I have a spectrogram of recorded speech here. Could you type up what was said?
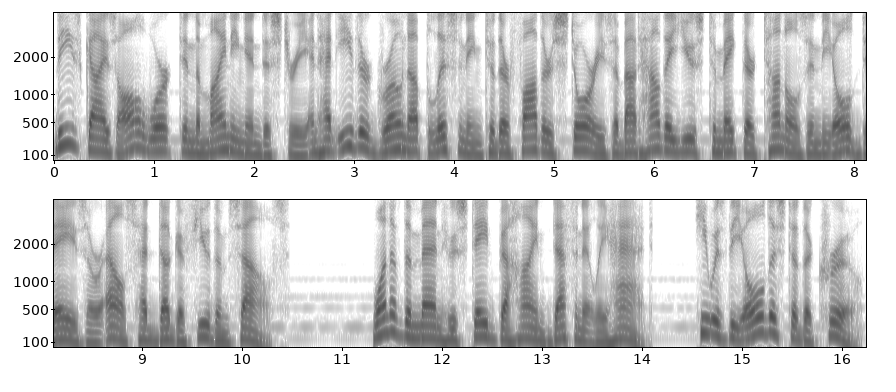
These guys all worked in the mining industry and had either grown up listening to their father's stories about how they used to make their tunnels in the old days or else had dug a few themselves. One of the men who stayed behind definitely had. He was the oldest of the crew,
